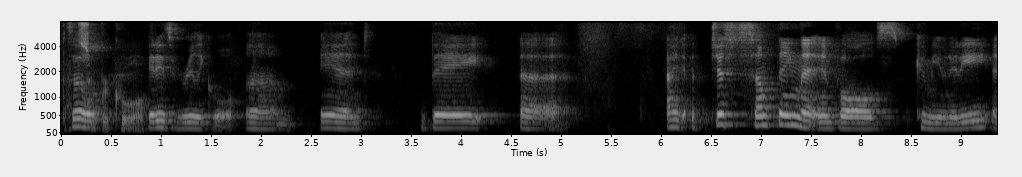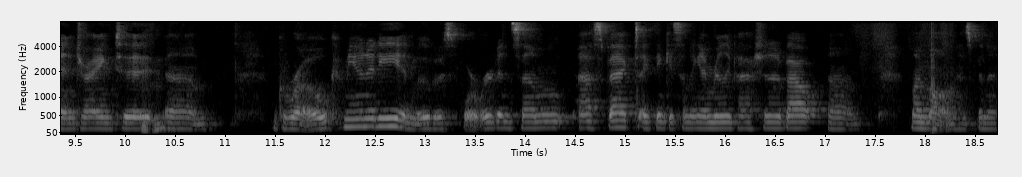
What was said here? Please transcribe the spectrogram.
That's so super cool. it is really cool. Um, and they uh, I, just something that involves community and trying to mm-hmm. um, grow community and move us forward in some aspect, I think is something I'm really passionate about. Um, my mom has been a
